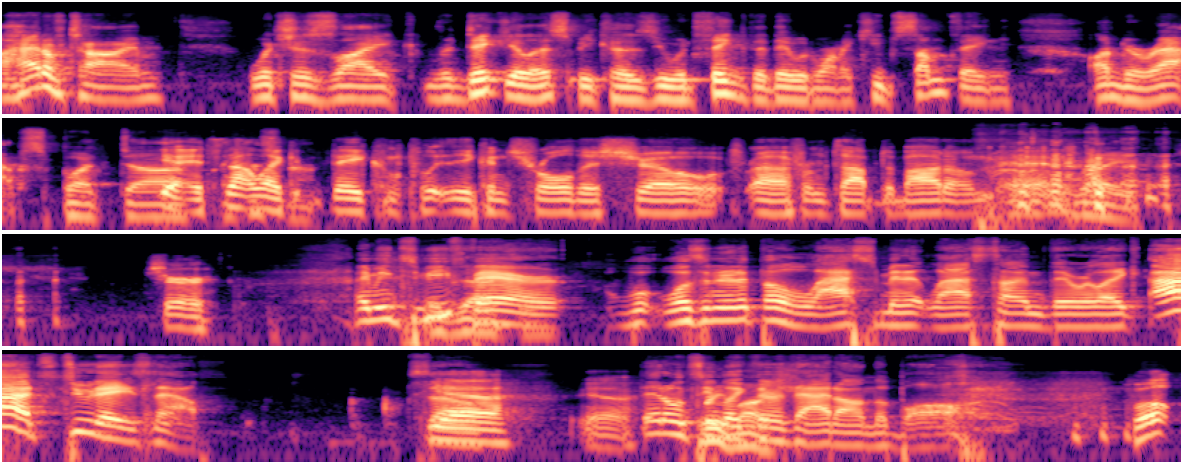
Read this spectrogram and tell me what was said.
ahead of time, which is like ridiculous because you would think that they would want to keep something under wraps, but uh, yeah, it's not guess like they completely control this show uh, from top to bottom. And right. sure. I mean, to be Exactly. fair, w- wasn't it at the last minute last time they were like, ah, it's two days now. So yeah. Yeah. they don't seem Pretty like they're that on the ball. Well,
